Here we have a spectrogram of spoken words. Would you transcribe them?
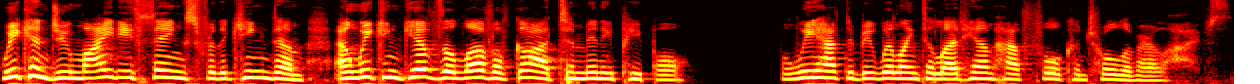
we can do mighty things for the kingdom, and we can give the love of God to many people. But we have to be willing to let him have full control of our lives.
